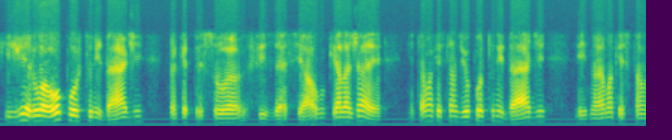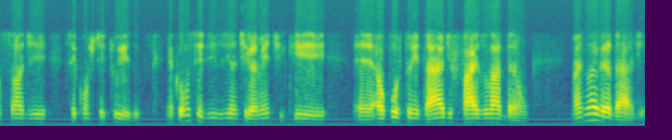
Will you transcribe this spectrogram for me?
que gerou a oportunidade para que a pessoa fizesse algo que ela já é. Então é uma questão de oportunidade e não é uma questão só de ser constituído. É como se dizia antigamente que é, a oportunidade faz o ladrão. Mas não é verdade.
